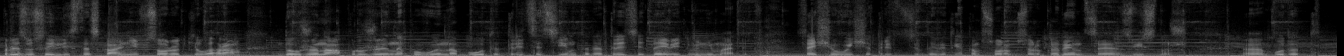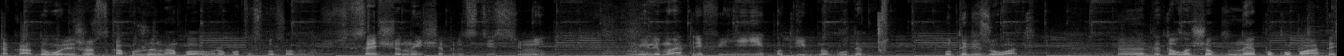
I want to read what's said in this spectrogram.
При зусиллі стискання в 40 кг довжина пружини повинна бути 37-39 мм. Це що вище 39, там 40-41, це, звісно ж, е, буде така доволі жорстка пружина або роботоспособна. Все, що нижче 37 мм, її потрібно буде утилізувати. Е, Для того, щоб не покупати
